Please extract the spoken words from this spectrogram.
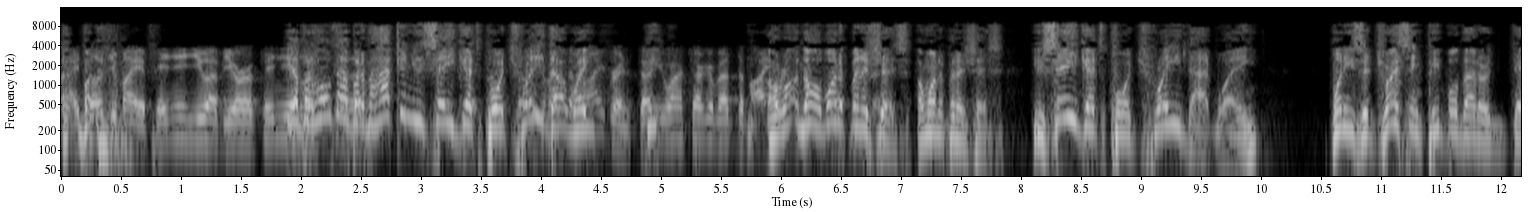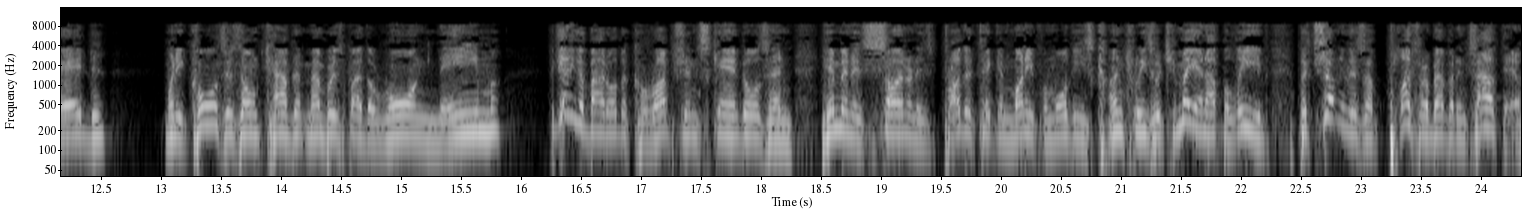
I but- told you my opinion. You have your opinion. Yeah, but hold on. But how can you say he gets portrayed that way? Migrants. Don't He- you want to talk about the migrants? No, I want to finish this. I want to finish this. You say he gets portrayed that way when he's addressing people that are dead, when he calls his own cabinet members by the wrong name, forgetting about all the corruption scandals and him and his son and his brother taking money from all these countries, which you may or not believe, but certainly there's a plethora of evidence out there,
